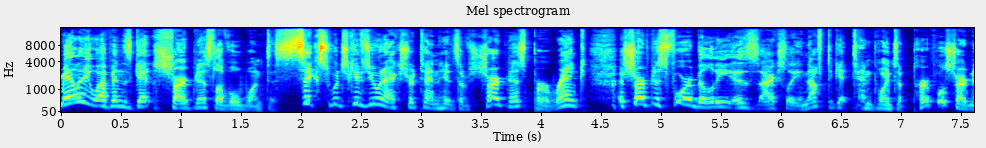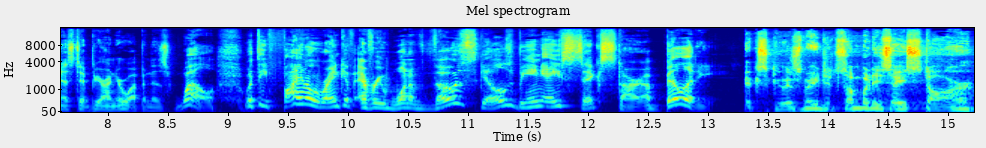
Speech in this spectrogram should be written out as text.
Melee weapons get sharpness level 1 to 6, which gives you an extra 10 hits of sharpness per rank. A sharpness 4 ability is actually enough to get 10 points of purple sharpness to appear on your weapon as well, with the final rank of every one of those skills being a 6 star ability. Excuse me, did somebody say star?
